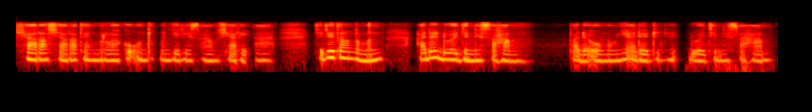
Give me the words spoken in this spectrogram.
syarat-syarat yang berlaku untuk menjadi saham syariah. Jadi teman-teman, ada dua jenis saham. Pada umumnya ada dua jenis saham.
